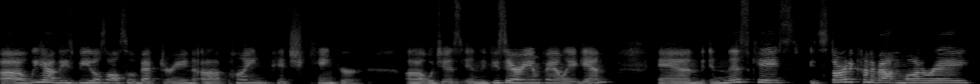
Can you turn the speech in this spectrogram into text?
uh, we have these beetles also vectoring uh, pine pitch canker, uh, which is in the Fusarium family again. And in this case, it started kind of out in Monterey.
